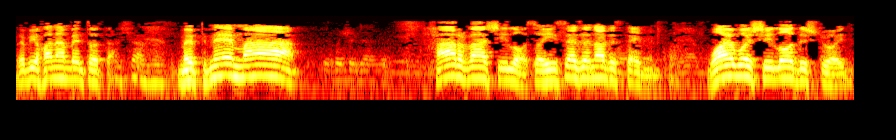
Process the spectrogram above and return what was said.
Rabbi Yochanan ben Tota. Mepnei ma harva Shiloh. So he says another statement. Why was Shiloh destroyed?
